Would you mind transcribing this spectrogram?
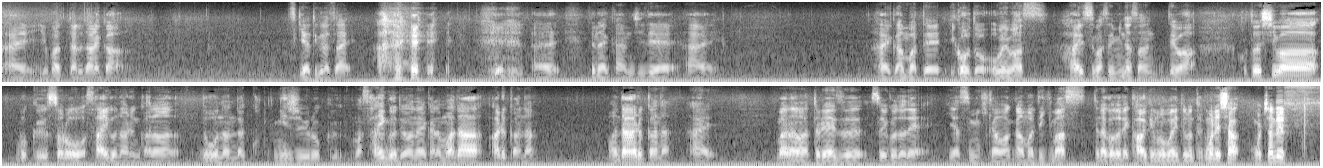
はい。よかったら誰か、付き合ってください。はい。はい。てな感じで、はい。はい、頑張っていこうと思います。はい、すいません、皆さん。では、今年は僕ソロ最後になるんかなどうなんだ ?26。まあ最後ではないかなまだあるかな？まだあるかな？はい。まだはとりあえずそういうことで休み期間は頑張っていきます。てなことで、乾き物バイトのたくまでした。もっちゃんです。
